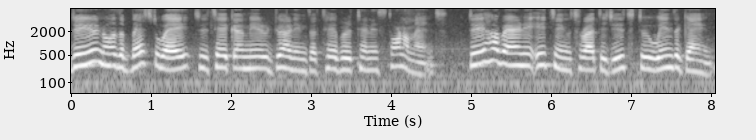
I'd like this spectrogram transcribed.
Do you know the best way to take a meal during the table tennis tournament? Do you have any eating strategies to win the game?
